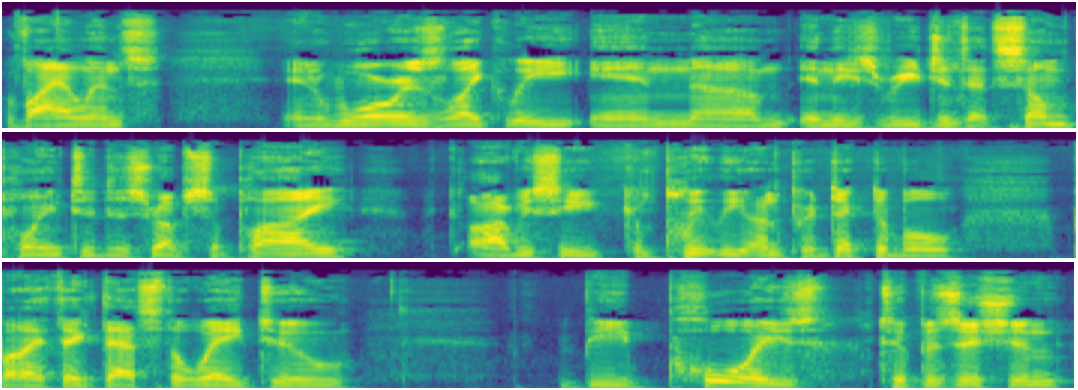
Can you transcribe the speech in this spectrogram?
violence, and war is likely in, um, in these regions at some point to disrupt supply. Obviously, completely unpredictable, but I think that's the way to be poised to position.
